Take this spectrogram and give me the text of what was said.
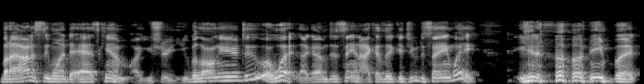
But I honestly wanted to ask him, are you sure you belong here too or what? Like I'm just saying I could look at you the same way. You know what I mean? But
